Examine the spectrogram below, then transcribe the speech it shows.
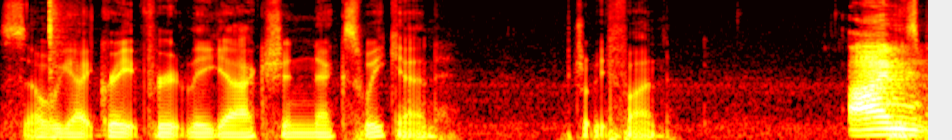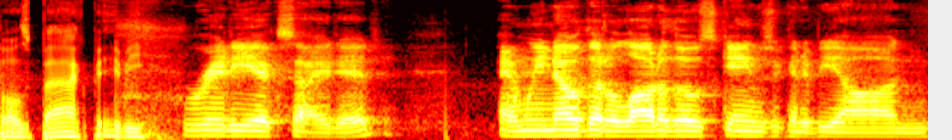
so we got Grapefruit League action next weekend, which will be fun. I'm Baseball's back, baby. pretty excited, and we know that a lot of those games are going to be on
